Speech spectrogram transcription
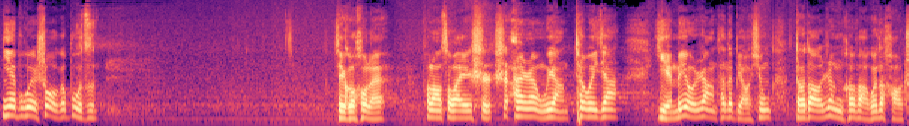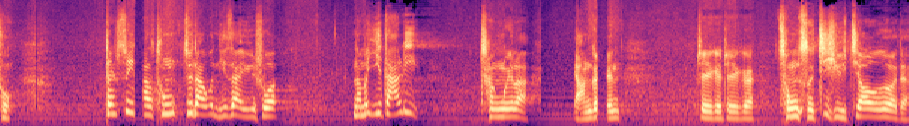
你也不会说我个不字。结果后来弗朗索瓦一世是安然无恙退回家，也没有让他的表兄得到任何法国的好处。但是最大的通最大问题在于说，那么意大利成为了两个人这个这个从此继续交恶的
